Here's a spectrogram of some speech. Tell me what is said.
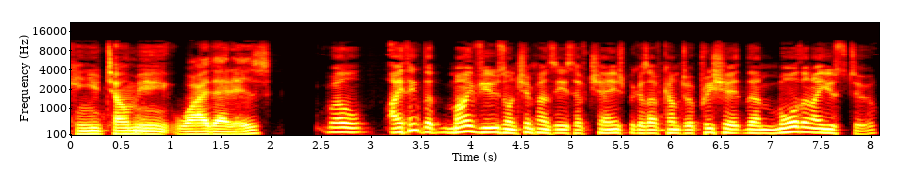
Can you tell me why that is? Well, I think that my views on chimpanzees have changed because I've come to appreciate them more than I used to.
